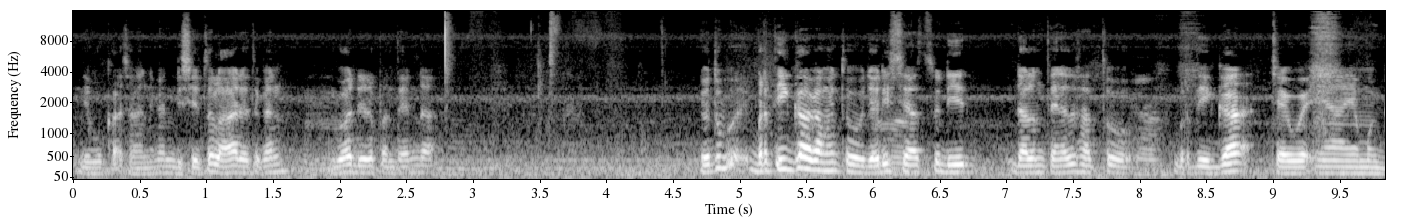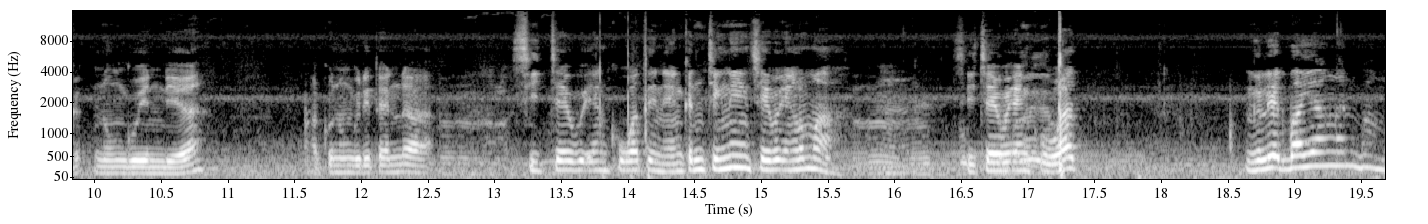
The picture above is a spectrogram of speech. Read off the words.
Dia buka celana kan. Di situ lah ada itu kan. Gua di depan tenda. Itu bertiga kami tuh jadi satu di dalam tenda itu satu. Ya. bertiga ceweknya yang nungguin dia. Aku nunggu di tenda. Si cewek yang kuat ini yang kencing nih cewek yang lemah. Hmm. si cewek yang kuat ngelihat bayangan bang.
